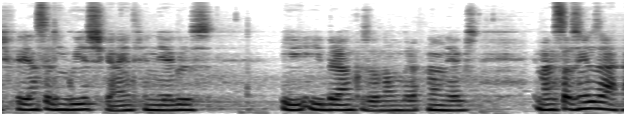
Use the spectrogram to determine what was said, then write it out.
diferença linguística né, entre negros e, e brancos ou não, não negros mas nos Estados Unidos há.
